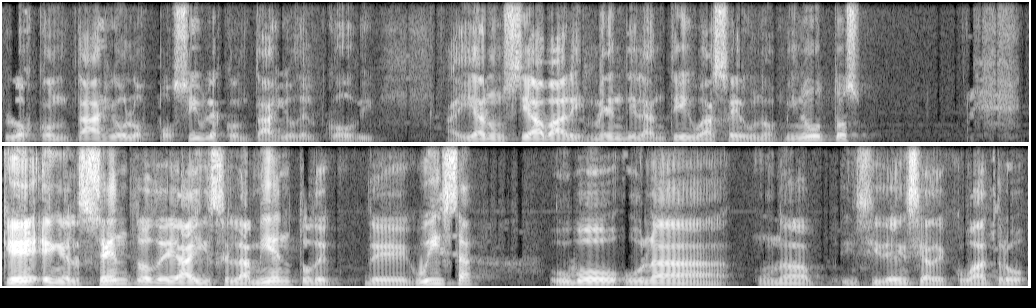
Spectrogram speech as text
los contagios, los posibles contagios del COVID. Ahí anunciaba Arismendi la Antigua hace unos minutos que en el centro de aislamiento de, de Guisa hubo una, una incidencia de cuatro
